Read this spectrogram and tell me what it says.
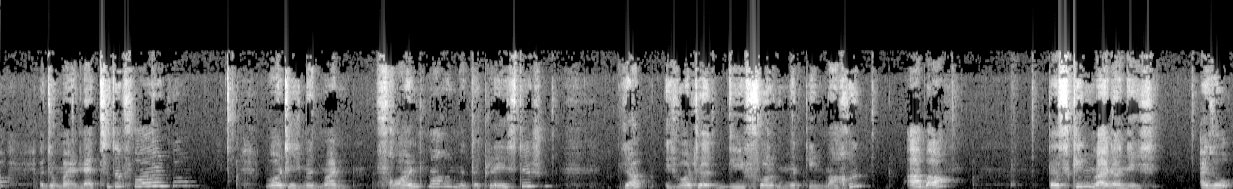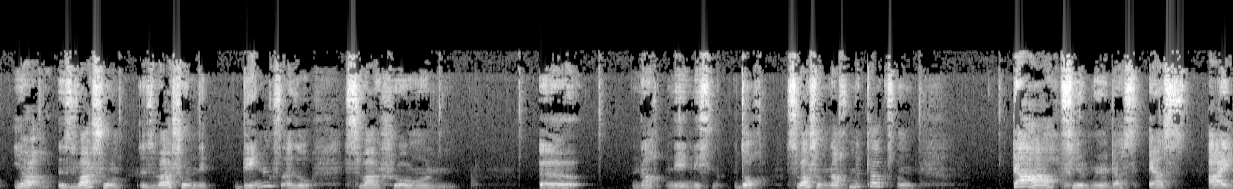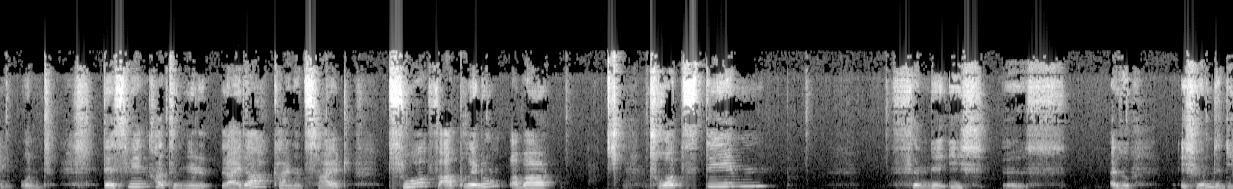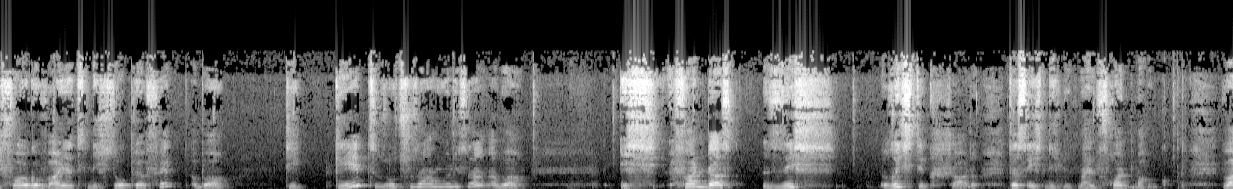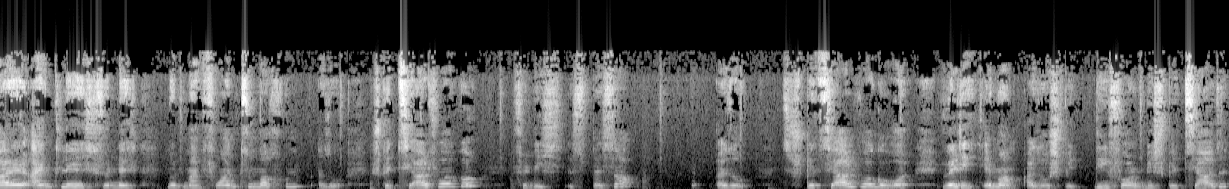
also meine letzte Folge, wollte ich mit meinem Freund machen, mit der Playstation. Ja, ich wollte die Folge mit ihm machen, aber das ging leider nicht. Also ja, es war schon, es war schon Dings, also es war schon äh, nach, nee, nicht, doch, es war schon nachmittags und da fiel mir das erst ein und deswegen hatte mir leider keine Zeit zur Verabredung, aber trotzdem finde ich es, also ich finde die Folge war jetzt nicht so perfekt, aber die geht sozusagen, würde ich sagen, aber ich fand das sich richtig schade, dass ich nicht mit meinem Freund machen konnte. Weil eigentlich finde ich, mit meinem Freund zu machen, also Spezialfolge, finde ich ist besser. Also Spezialfolge will ich immer, also die Folgen, die spezial sind,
